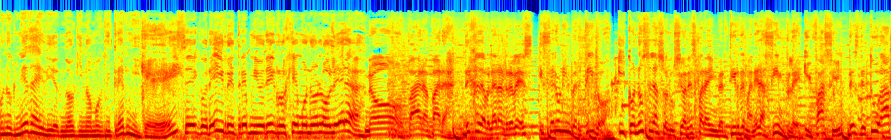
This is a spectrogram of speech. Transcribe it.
Onogneda ediot no kinomogritrepni. ¿Qué? Segorei retrepni oreg rogemo no olera. No, para, para. Deja de hablar al revés y ser un invertido. Y conoce las soluciones para invertir de manera simple y fácil desde tu app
